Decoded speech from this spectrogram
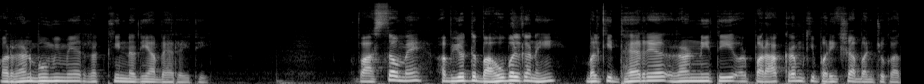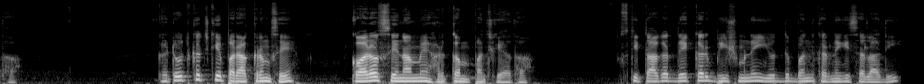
और रणभूमि में रक्त की नदियाँ बह रही थी। वास्तव में अब युद्ध बाहुबल का नहीं, बल्कि धैर्य, रणनीति और पराक्रम की परीक्षा बन चुका था। घटोत्कच के पराक्रम से कौरव सेना में हड़कम मच गया था। उसकी ताकत देखकर भीष्म ने युद्ध बंद करने की सलाह दी,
